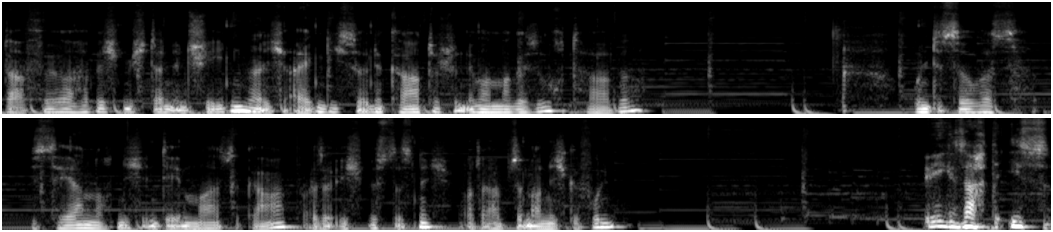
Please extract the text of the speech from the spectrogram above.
dafür habe ich mich dann entschieden, weil ich eigentlich so eine Karte schon immer mal gesucht habe. Und es sowas bisher noch nicht in dem Maße gab. Also ich wüsste es nicht oder habe sie noch nicht gefunden. Wie gesagt, ist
